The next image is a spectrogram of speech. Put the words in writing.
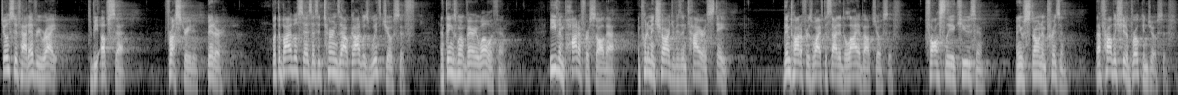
Joseph had every right to be upset, frustrated, bitter. But the Bible says, as it turns out, God was with Joseph, and things went very well with him. Even Potiphar saw that and put him in charge of his entire estate. Then Potiphar's wife decided to lie about Joseph, falsely accuse him, and he was thrown in prison. That probably should have broken Joseph.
